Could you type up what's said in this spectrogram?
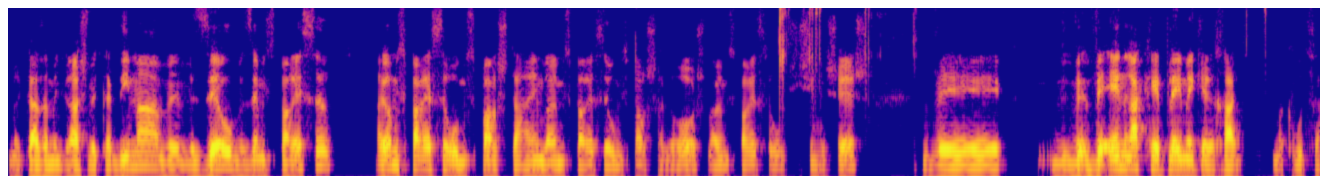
מרכז המגרש וקדימה ו- וזהו וזה מספר עשר, היום מספר עשר הוא מספר שתיים והיום מספר עשר הוא מספר שלוש והיום מספר עשר הוא שישים ושש ו- ו- ואין רק פליימייקר אחד בקבוצה.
